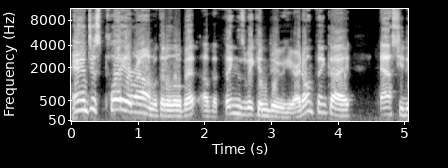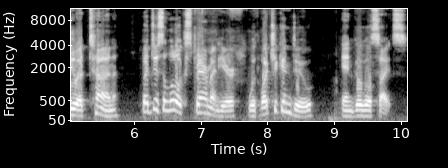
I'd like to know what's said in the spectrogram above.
And just play around with it a little bit of the things we can do here. I don't think I asked you to do a ton, but just a little experiment here with what you can do in Google Sites.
